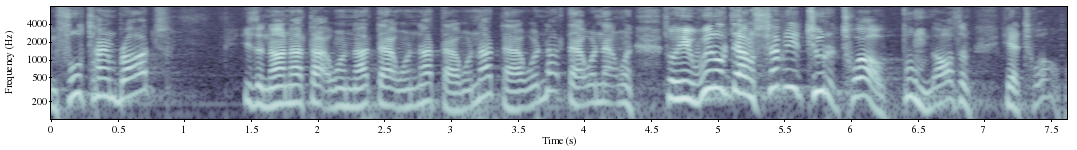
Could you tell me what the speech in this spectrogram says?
and full time broads. He said, no, not that one, not that one, not that one, not that one, not that one, that one. So he whittled down 72 to 12. Boom, all of a sudden he had 12.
